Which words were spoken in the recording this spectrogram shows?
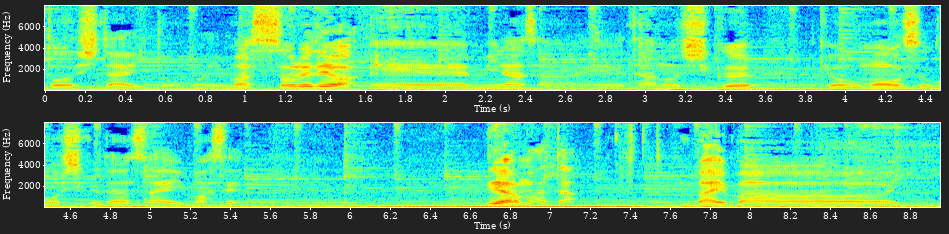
としたいと思います。それでは、えー皆さん、えー楽しく今日もお過ごしくださいませ。ではまた。バイバーイ。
